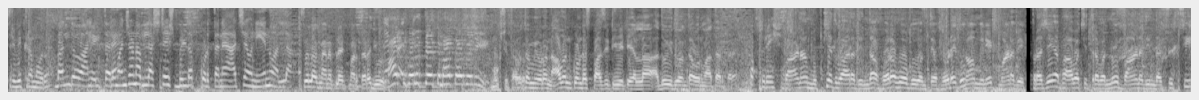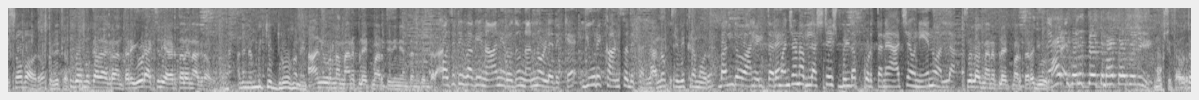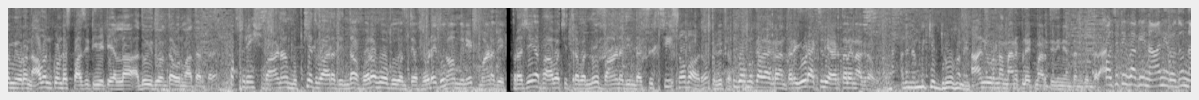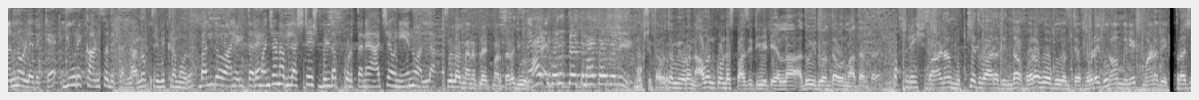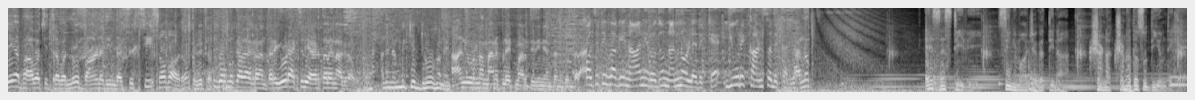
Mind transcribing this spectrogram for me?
ತ್ರಿವಿಕ್ರಮ್ ಅವರು. ಬಂದು ಹೇಳ್ತಾರೆ ಮಂಜಣ್ಣ ಇಲ್ಲ ಅಷ್ಟೇ ಅಪ್ ಕೊಡ್ತಾನೆ ಆಚೆ ಅವನು ಏನು ಅಲ್ಲ. ಆಕ್ಚುಲ್ ಆಗಿ ಮ್ಯಾನಿಪುಲೇಟ್ ಮಾಡ್ತಾರೆ ಬರುತ್ತೆ ಅಂತ ಮಾತಾಡಬೇಡಿ. ಗೌತಮ್ ಇವರು ನಾವ್ ಅನ್ಕೊಂಡಷ್ಟು ಪಾಸಿಟಿವಿಟಿ ಅಲ್ಲ ಅದು ಇದು ಅಂತ ಅವ್ರು ಮಾತಾಡ್ತಾರೆ. ಸುರೇಶ್. ಬಾಣ ಮುಖ್ಯ ದ್ವಾರದಿಂದ ಹೊರ ಹೋಗುವಂತೆ ಹೊಡೆದು ನಾಮಿನೇಟ್ ಮಾಡಬೇಕು. ಪ್ರಜೆಯ ಭಾವಚಿತ್ರವನ್ನು ಬಾಣದಿಂದ ಚುಚ್ಚಿ. ಶೋಭಾ ಅವರು. ತ್ರಿವಿಕ್ರಮ್ ಗೋಮುಖ ವ್ಯಾಗ್ರ ಅಂತಾರೆ ಇವ್ರು ಆಕ್ಚುಲಿ ಎರಡ್ ತಲೆ ನಾಗರ ಅದು ನಂಬಿಕೆ ದ್ರೋಹನೇ ನಾನು ಇವ್ರನ್ನ ಮ್ಯಾನಿಪುಲೇಟ್ ಮಾಡ್ತಿದ್ದೀನಿ ಅಂತ ಅನ್ಕೊಂತಾರೆ. ಪಾಸಿಟಿವ್ ಆಗಿ ನಾನಿರೋದು ನನ್ನ ಒಳ್ಳೇದಕ್ಕೆ ಇವ್ರಿಗೆ ಕಾಣಿಸೋದಕ್ಕಲ್ಲ. ನಾನು- ತ್ರಿವಿಕ್ರಮ್ ಅವರು ಬಂದು ಹೇಳ್ತಾರೆ ಮಂಜಣ್ಣ ಇಲ್ಲ ಅಷ್ಟೇ ಅಪ್ ಕೊಡ್ತಾನೆ ಆಚೆ ಅವನು ಏನು ಅಲ್ಲ. ಆಕ್ಚುಲ್ ಆಗಿ ಮ್ಯಾನಿಪುಲೇಟ್ ಮಾಡ್ತಾರೆ ಇವ್ರು ಮಾತು ಬರುತ್ತೆ ಅಂತ ಮಾತಾಡಬೇಡಿ. ಮುಗಿಸಿತ ಗೌತಮ್ ಇವರು ನಾವ್ ಅನ್ಕೊಂಡಷ್ಟು ಪಾಸಿಟಿವಿಟಿ ಅಲ್ಲ ಅದು ಇದು ಅಂತ ಅವ್ರು ಮಾತಾಡ್ತಾರೆ. ಸುರೇಶ್. ಬಾಣ ಮುಖ್ಯ ದ್ವಾರದಿಂದ ಹೊರ ಹೋಗುವಂತೆ ಹೊಡೆದು ನಾಮಿನೇಟ್ ಮಾಡಬೇಕು. ಪ್ರಜೆಯ ಭಾವಚಿತ್ರವನ್ನು ಬಾಣದಿಂದ ಚುಚ್ಚಿ ಶೋಭಾ ಅವರು ತ್ರಿವಿಕ್ರಮ್. ಗೋಮುಖ ವ್ಯಾಘ್ರ ಅಂತಾರೆ. ಇವ್ರು ಆಕ್ಚುಲಿ ಎರಡು ತಲೆ ನಾಗರ. ಅದು ನಂಬಿಕೆ ದ್ರೋಹನೇ ನಾನು ಇವ್ರನ್ನ ಮ್ಯಾನಿಪುಲೇಟ್ ಮಾಡ್ತಿದ್ದೀನಿ ಅಂತ ಅನ್ಕೊಂತಾರೆ. ಪಾಸಿಟಿವ್ ಆಗಿ ನಾನಿರೋದು ನನ್ನ ಒಳ್ಳೇದಕ್ಕೆ ಇವ್ರಿಗೆ ಕಾಣಿಸೋದಕ್ಕಲ್ಲ. ನಾನು- ತ್ರಿವಿಕ್ರಮ್ ಅವರು ಬಂದು ಹೇಳ್ತಾರೆ ಮಂಜಣ್ಣ ಇಲ್ಲ ಅಷ್ಟೇ ಬಿಲ್ಡಪ್ ಕೊಡ್ತಾನೆ ಆಚೆ ಅವನು ಏನು ಅಲ್ಲ. ಫುಲ್ ಆಗಿ ಮ್ಯಾನಿಪುಲೇಟ್ ಮಾಡ್ತಾರೆ ಇವ್ರು ಬರುತ್ತೆ ಅಂತ ಮಾತಾಡಬೇಡಿ. ಗೌತಮ್ ಇವರು ನಾವ್ ಅನ್ಕೊಂಡಷ್ಟು ಪಾಸಿಟಿವಿಟಿ ಅಲ್ಲ ಅದು ಇದು ಅಂತ ಅವ್ರು ಮಾತಾಡ್ತಾರೆ. ಸುರೇಶ್. ಬಾಣ ಮುಖ್ಯ ದ್ವಾರದಿಂದ ಹೊರ ಹೋಗುವಂತೆ ಹೊಡೆದು ನಾಮಿನೇಟ್ ಮಾಡಬೇಕು. ಪ್ರಜೆಯ ಭಾವಚಿತ್ರವನ್ನು ಬಾಣದಿಂದ ಚುಚ್ಚಿ ಶೋಭಾ ಅವರು ತ್ರಿವಿಕ್ರಮ್. ಗೋಮುಖ ವ್ಯಾಘ್ರ ಅಂತಾರೆ ಇವ್ರು ಆಕ್ಚುಲಿ ಎರಡ್ ತಲೆ ನಾಗರ ಅದು ನಂಬಿಕೆ ದ್ರೋಹನೇ ನಾನು ಇವ್ರನ್ನ ಮ್ಯಾನಿಪುಲೇಟ್ ಮಾಡ್ತಿದೀನಿ ಅಂತ ಅನ್ಕೊಂತಾರೆ ಪಾಸಿಟಿವ್ ಆಗಿ ನಾನಿರೋದು ನನ್ನ ಒಳ್ಳೇದಕ್ಕೆ ಇವ್ರಿಗೆ ಕಾಣಿಸೋದಕ್ಕಲ್ಲ. ಎಸ್ ಎಸ್ ಟಿವಿ ಸಿನಿಮಾ ಜಗತ್ತಿನ ಕ್ಷಣ ಕ್ಷಣದ ಸುದ್ದಿಯೊಂದಿಗೆ.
